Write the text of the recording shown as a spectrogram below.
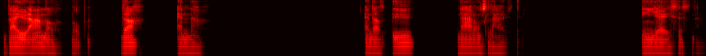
bij U aan mogen kloppen, dag en nacht. En dat U naar ons luistert. In Jezus' naam.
